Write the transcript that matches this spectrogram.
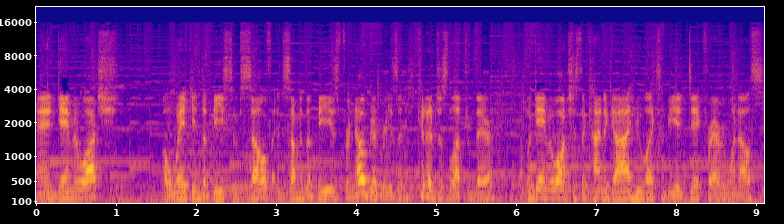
And Game & Watch awakened the beast himself and summoned the bees for no good reason. He could have just left him there. But Game & Watch is the kind of guy who likes to be a dick for everyone else.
